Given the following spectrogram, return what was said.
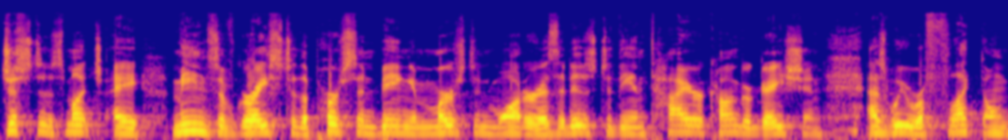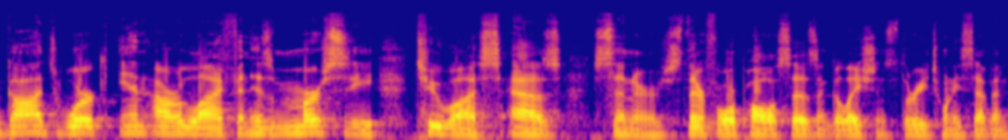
just as much a means of grace to the person being immersed in water as it is to the entire congregation as we reflect on God's work in our life and his mercy to us as sinners. Therefore, Paul says in Galatians 3:27,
